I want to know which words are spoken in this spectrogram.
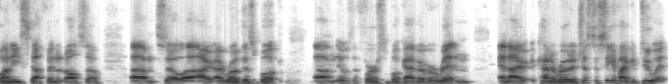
funny stuff in it also. Um, so uh, I, I, wrote this book. Um, it was the first book I've ever written, and I kind of wrote it just to see if I could do it.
